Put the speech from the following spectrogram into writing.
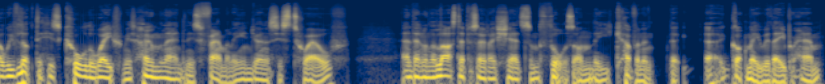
Uh, we've looked at his call away from his homeland and his family in Genesis 12. And then on the last episode, I shared some thoughts on the covenant that uh, God made with Abraham.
